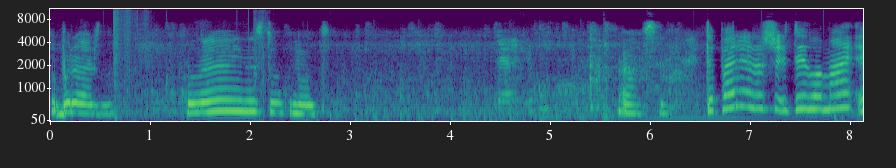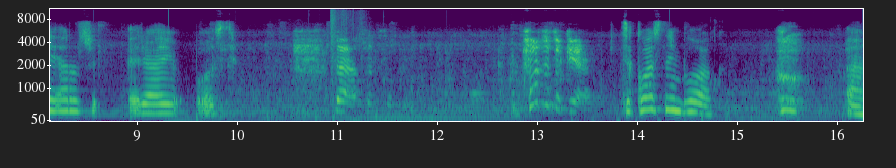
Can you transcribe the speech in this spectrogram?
Обережно. Головне не стукнути. А, все. Тепер я розши... ти ламай, а я розширяю острів. Так, так. Що це таке? Це костний блок. А.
